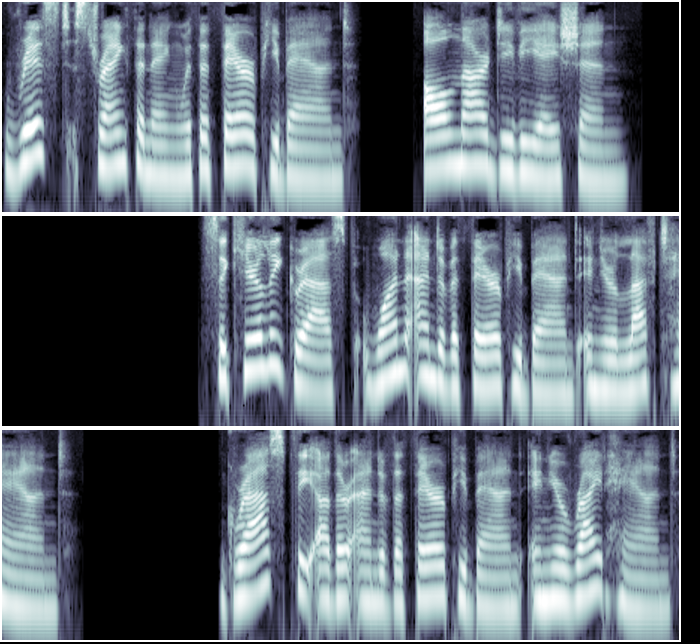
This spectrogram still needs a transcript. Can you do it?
Wrist strengthening with a therapy band. Ulnar deviation. Securely grasp one end of a therapy band in your left hand. Grasp the other end of the therapy band in your right hand,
